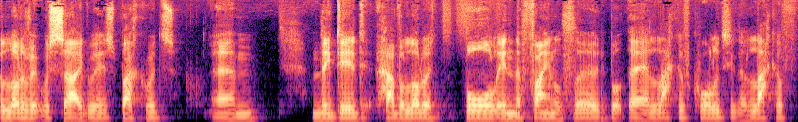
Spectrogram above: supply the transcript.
A lot of it was sideways, backwards. Um, and they did have a lot of ball in the final third, but their lack of quality, their lack of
